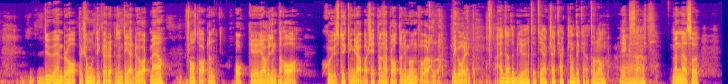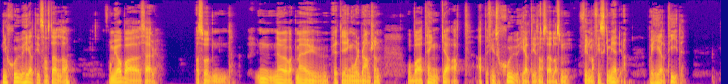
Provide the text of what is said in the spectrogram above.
du är en bra person tycker jag att representera. Du har varit med från starten och eh, jag vill inte ha sju stycken grabbar sittande här och prata i mun på varandra. Det går inte. nej, det hade blivit ett jäkla kacklande kan jag tala om. Eh, Exakt. Men alltså, ni är sju heltidsanställda. Om jag bara så här, alltså, nu har jag varit med ett gäng år i branschen och bara tänka att, att det finns sju heltidsanställda som filmar fiskemedia på heltid.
